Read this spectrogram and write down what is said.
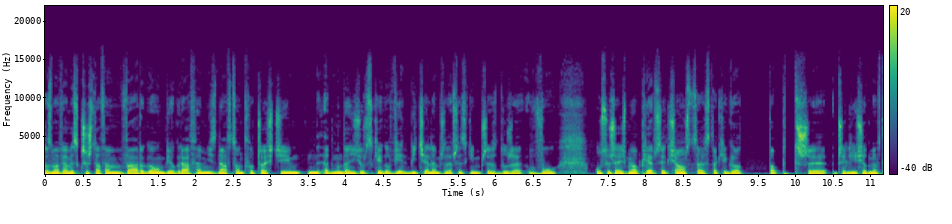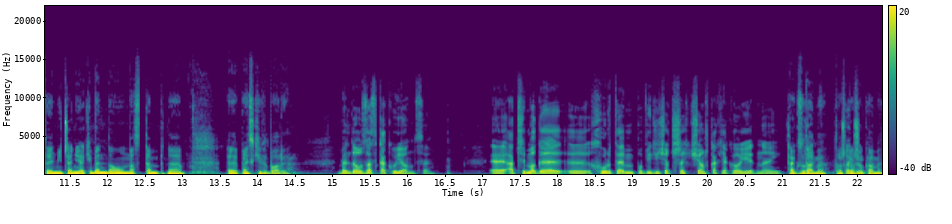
Rozmawiamy z Krzysztofem Wargą, biografem i znawcą twórczości Edmunda Niziurskiego, wielbicielem przede wszystkim przez duże W. Usłyszeliśmy o pierwszej książce z takiego top 3, czyli Siódme wtajemniczeniu. Jakie będą następne e, pańskie wybory? Będą zaskakujące. E, a czy mogę e, hurtem powiedzieć o trzech książkach jako o jednej? Tak, zróbmy. Troszkę tak, szukamy.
